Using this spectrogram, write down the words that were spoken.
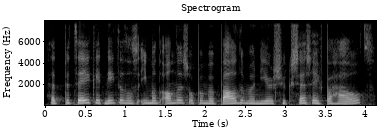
Het betekent niet dat als iemand anders op een bepaalde manier succes heeft behaald,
